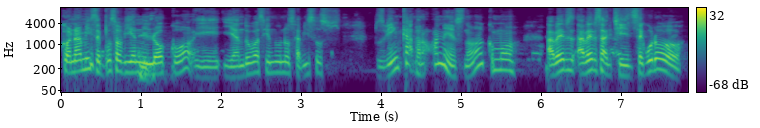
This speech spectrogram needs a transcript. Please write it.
Konami se puso bien loco y, y anduvo haciendo unos avisos, pues bien cabrones, ¿no? Como, a ver, a ver, Salchi, seguro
